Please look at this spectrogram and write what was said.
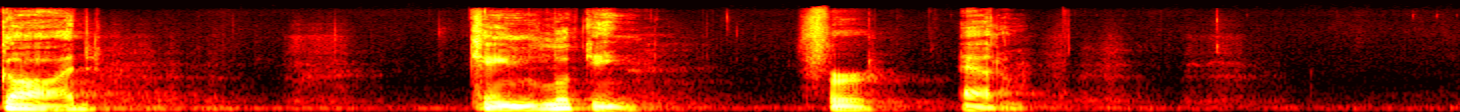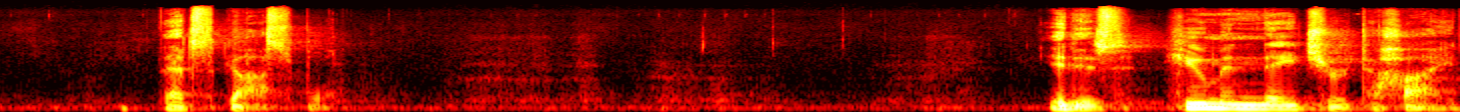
God came looking for Adam. That's gospel. It is human nature to hide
